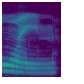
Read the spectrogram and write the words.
Oin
